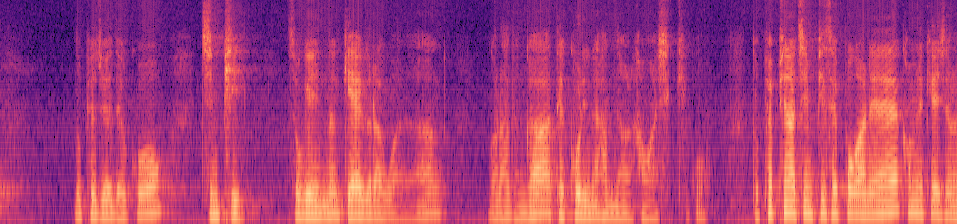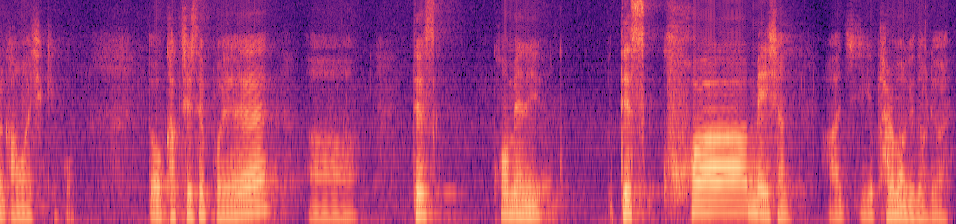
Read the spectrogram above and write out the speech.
높여줘야 되고 진피 속에 있는 개그라고 하는 거라든가 데코린의 함량을 강화시키고 또 표피나 진피 세포 간의 커뮤니케이션을 강화시키고 또 각질 세포의 어, 데스코메니 데스쿼메이션 아 이게 발음하기도 어려워요.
